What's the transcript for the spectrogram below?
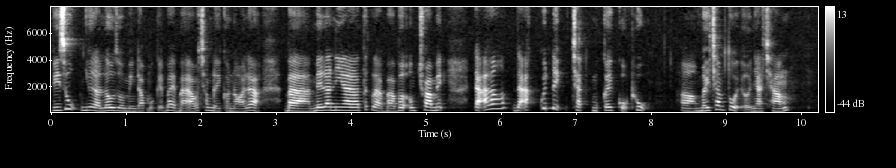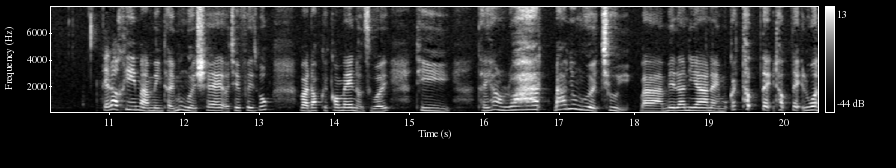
Ví dụ như là lâu rồi mình đọc một cái bài báo, trong đấy có nói là bà Melania, tức là bà vợ ông Trump ấy, đã đã quyết định chặt một cây cổ thụ uh, mấy trăm tuổi ở Nhà Trắng. Thế là khi mà mình thấy một người share ở trên facebook và đọc cái comment ở dưới thì thấy hàng loạt bao nhiêu người chửi bà Melania này một cách thậm tệ thậm tệ luôn.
